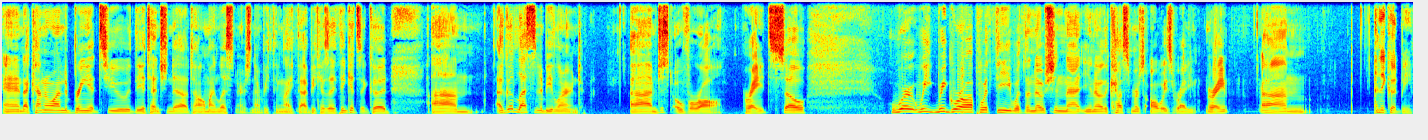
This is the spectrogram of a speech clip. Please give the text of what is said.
and I kind of wanted to bring it to the attention to, to all my listeners and everything like that because I think it's a good um, a good lesson to be learned, um, just overall, right? So we're, we we grow up with the with the notion that you know the customer's always right, right? Um, and they could be.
